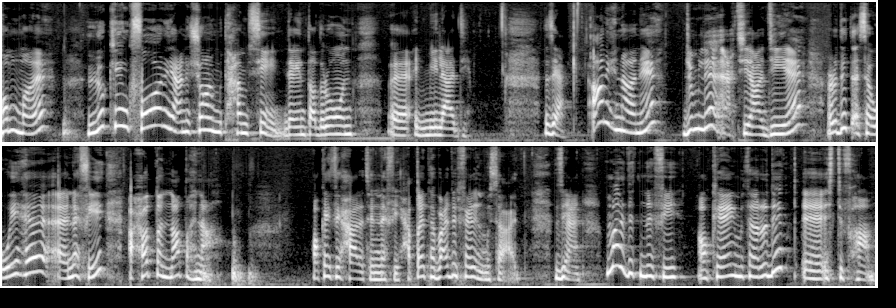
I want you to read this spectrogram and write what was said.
هم looking for يعني شلون متحمسين. ينتظرون آه، عيد ميلادي. زين أنا هنا جملة اعتيادية ردت أسويها آه، نفي أحط ال not هنا. okay في حالة النفي حطيتها بعد الفعل المساعد. زين ما ردت نفي؟ okay مثلا ردت آه، استفهام.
